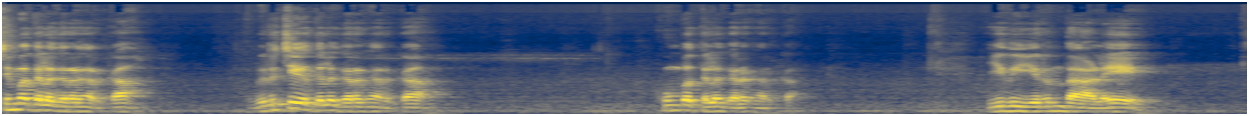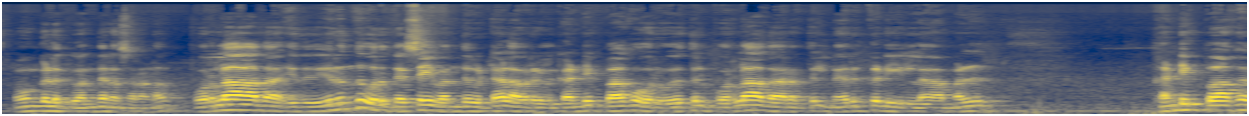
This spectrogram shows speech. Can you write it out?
சிம்மத்தில் கிரகம் இருக்கா? விருச்சிகத்தில் கிரகம் இருக்கா? கும்பத்தில் கிரகம் இருக்கா? இது இருந்தாலே உங்களுக்கு வந்து என்ன சொல்லணும்? பொருளாதார இது இருந்து ஒரு திசை வந்துவிட்டால் அவர்கள் கண்டிப்பாக ஒரு விதத்தில் பொருளாதாரத்தில் நெருக்கடி இல்லாமல் கண்டிப்பாக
